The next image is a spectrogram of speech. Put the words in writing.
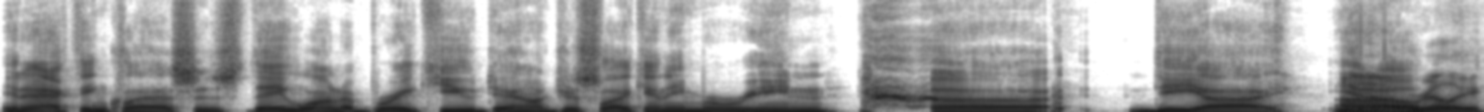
in acting classes, they want to break you down just like any Marine uh, DI. You oh know, really?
